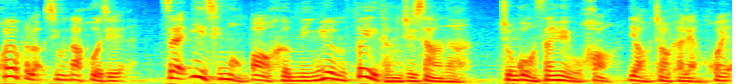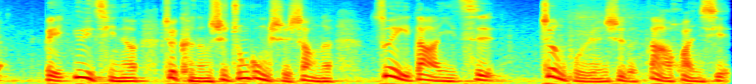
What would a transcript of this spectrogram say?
欢迎回到新闻大破解。在疫情猛爆和民怨沸腾之下呢，中共三月五号要召开两会啊，被预期呢，这可能是中共史上呢最大一次。政府人士的大换血，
